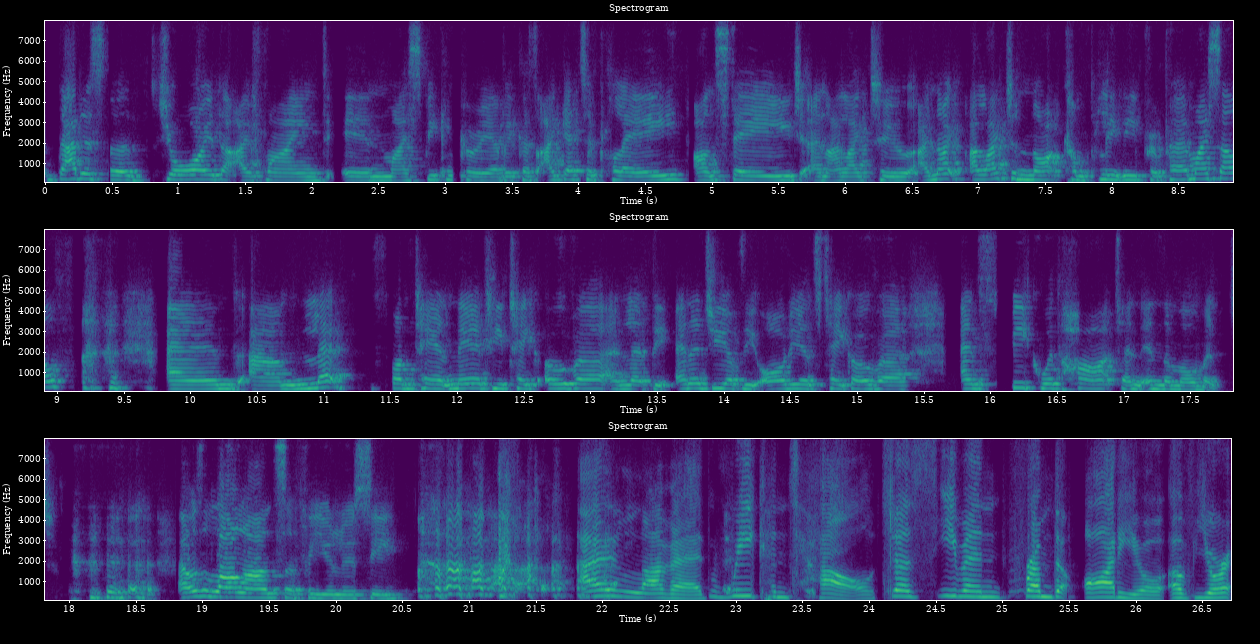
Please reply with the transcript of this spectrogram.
that is the joy that I find in my speaking career because I get to play on stage and I like to, I, not, I like to not completely prepare myself and um, let spontaneity take over and let the energy of the audience take over and speak with heart and in the moment. that was a long answer for you, Lucy. I love it. We can tell just even from the audio of your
